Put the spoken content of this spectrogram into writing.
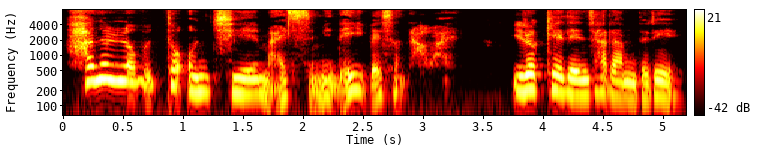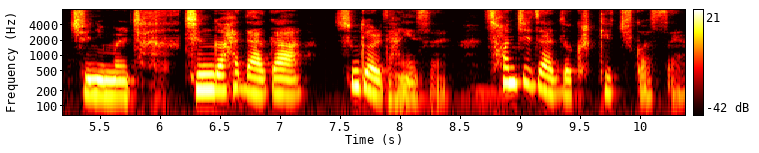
하늘로부터 온 지혜의 말씀이 내 입에서 나와요. 이렇게 된 사람들이 주님을 증거하다가 순교를 당했어요. 선지자들도 그렇게 죽었어요.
